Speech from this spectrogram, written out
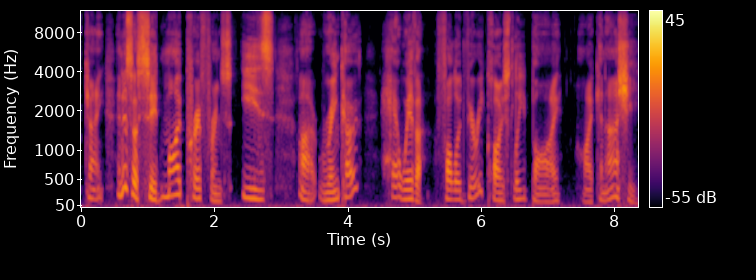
okay? And as I said my preference is uh, Renko however followed very closely by Heikin Ashi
